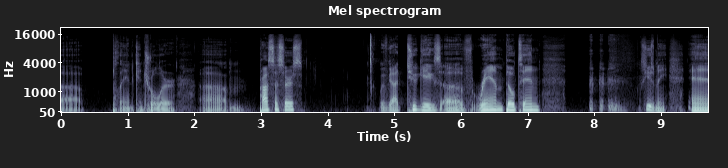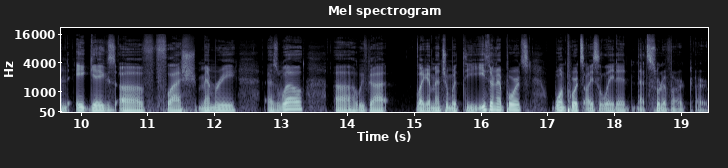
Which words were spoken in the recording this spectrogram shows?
uh, plant controller um, processors. We've got two gigs of RAM built in, excuse me, and eight gigs of flash memory as well. Uh, we've got, like I mentioned, with the Ethernet ports, one port's isolated. That's sort of our, our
